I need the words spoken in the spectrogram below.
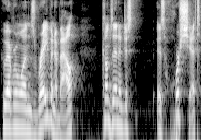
who everyone's raving about, comes in and just is horseshit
